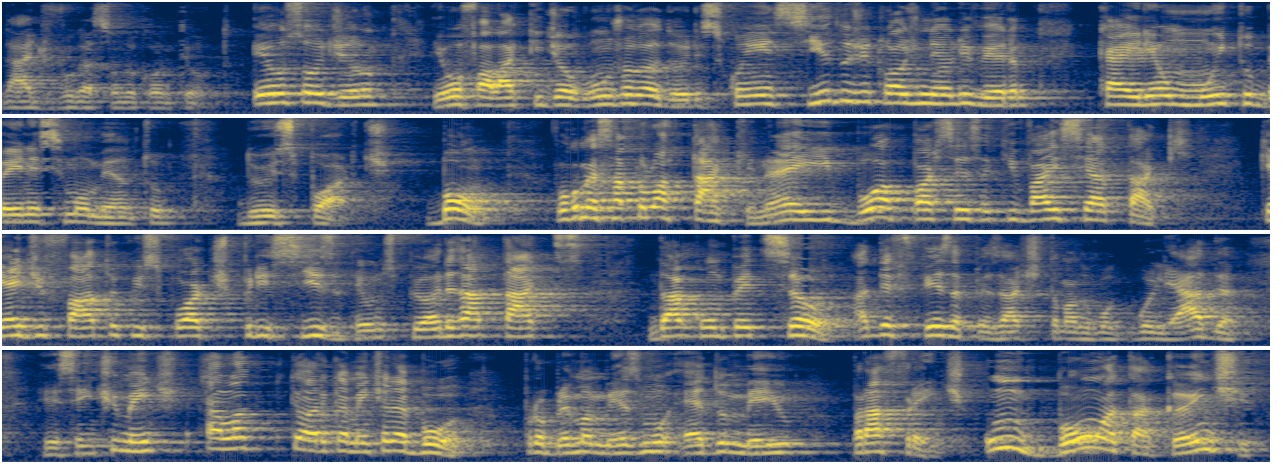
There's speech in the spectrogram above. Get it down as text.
na divulgação do conteúdo. Eu sou o Dylan e vou falar aqui de alguns jogadores conhecidos de Claudinei Oliveira que cairiam muito bem nesse momento do esporte. Bom, vou começar pelo ataque, né? E boa parte desse aqui vai ser ataque, que é de fato o que o esporte precisa. Tem um dos piores ataques da competição. A defesa, apesar de ter tomado uma goleada recentemente, ela teoricamente ela é boa. O problema mesmo é do meio para frente. Um bom atacante,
